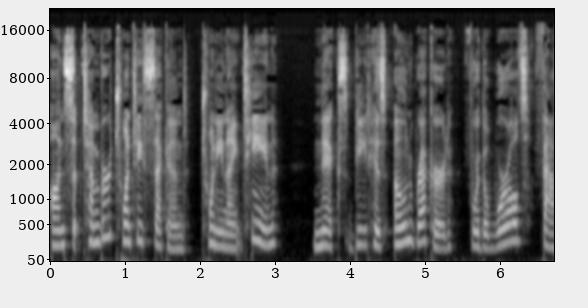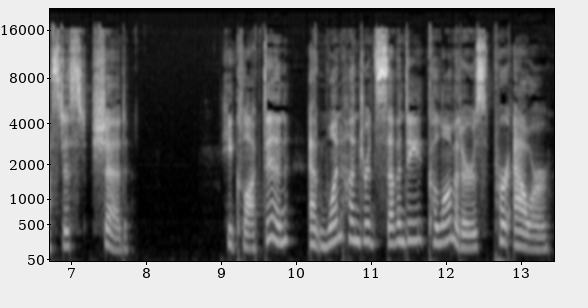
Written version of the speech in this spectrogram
On September 22, 2019, Nicks beat his own record for the world's fastest shed. He clocked in at 170 kilometers per hour.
